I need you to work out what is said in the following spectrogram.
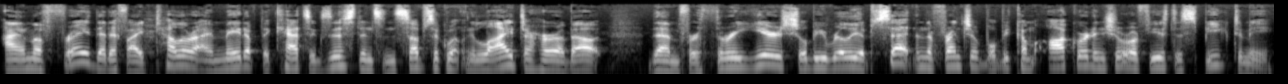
I am afraid that if I tell her I made up the cat's existence and subsequently lied to her about them for three years, she'll be really upset and the friendship will become awkward and she'll refuse to speak to me.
